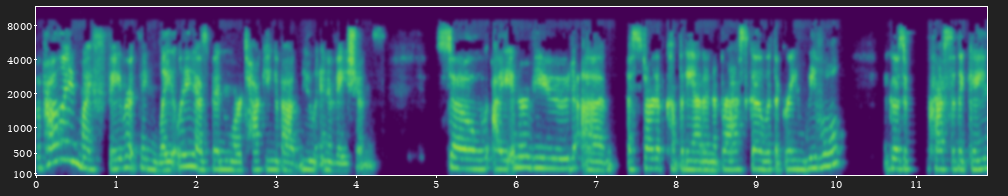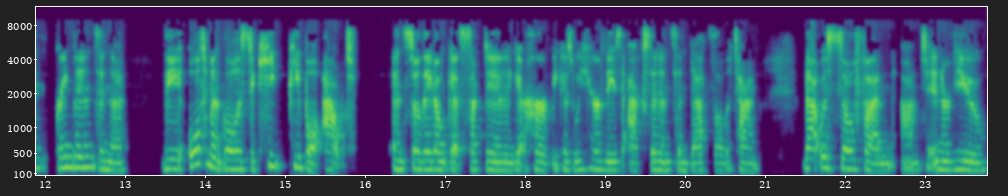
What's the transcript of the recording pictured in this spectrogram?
But probably my favorite thing lately has been more talking about new innovations. So I interviewed um, a startup company out of Nebraska with a grain weevil. It goes across the grain, grain bins and the the ultimate goal is to keep people out and so they don't get sucked in and get hurt because we hear of these accidents and deaths all the time. That was so fun um, to interview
